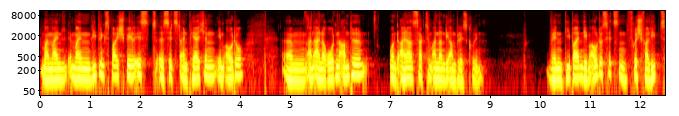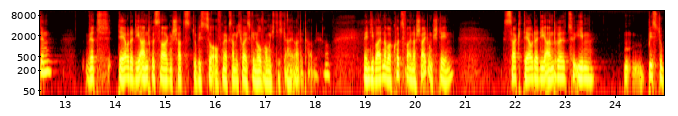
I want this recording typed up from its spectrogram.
mein, mein, mein, Lieblingsbeispiel ist, es sitzt ein Pärchen im Auto ähm, an einer roten Ampel und einer sagt zum anderen, die Ampel ist grün. Wenn die beiden, die im Auto sitzen, frisch verliebt sind, wird der oder die andere sagen, Schatz, du bist so aufmerksam, ich weiß genau, warum ich dich geheiratet habe. Wenn die beiden aber kurz vor einer Scheidung stehen, sagt der oder die andere zu ihm, bist du,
